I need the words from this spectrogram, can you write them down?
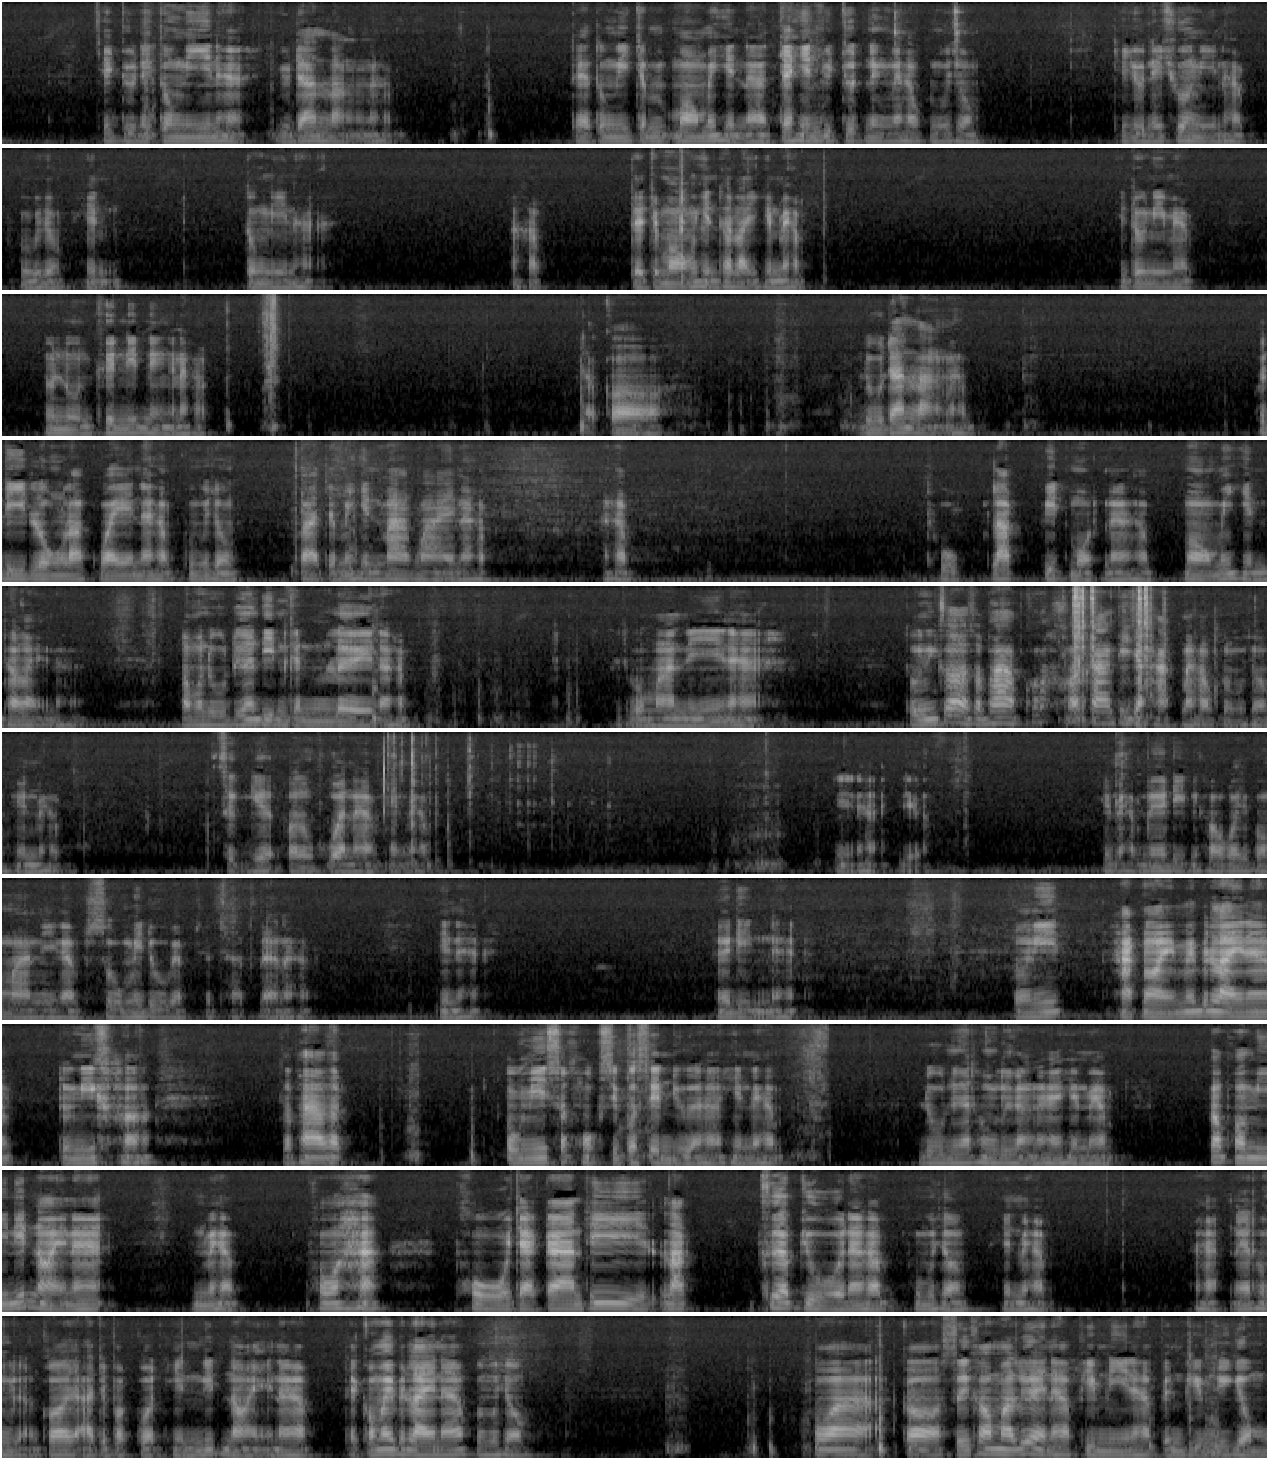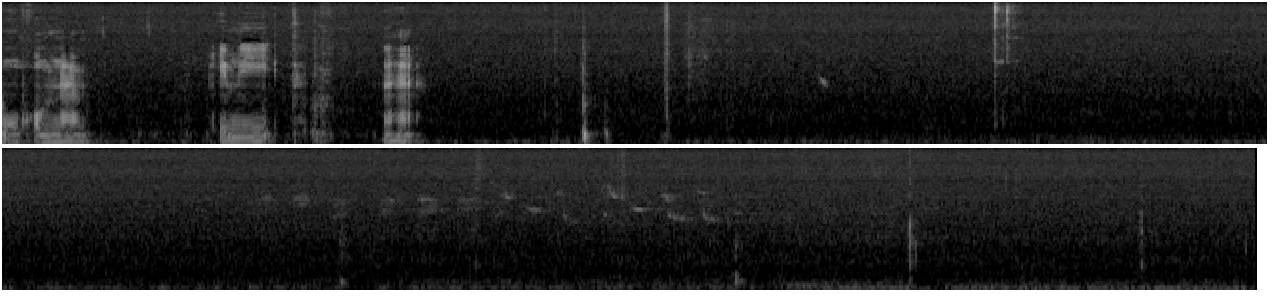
จะอยู่ในตรงนี้นะฮะ อยู่ด้านหลังนะครับ แต่ตรงนี้จะมองไม่เห็นนะ จะเห็นอยู่จุดหนึ่งนะครับ คุณผู้ชม จะอยู่ในช่วงนี้นะครับ คุณผู้ชมเห็นตรงนี้นะฮะนะครับ แต่จะมองไม่เห็นเท่าไหร่เห็นไหมครับ เห็นตรงนี้ไหมครับนูนๆขึ้นนิดหนึ่งนะครับ แล้วก็ดูด้านหลังนะครับ พอดีลงรักไว้นะครับ คุณผู้ชมก็อาจจะไม่เห็นมากมายนะครับนะครับ ถูกรักปิดหมดนะครับ มองไม่เห็นเท่าไหร่นะครับเรามาดูเนื้อดินกันเลยนะครับก็จะประมาณนี้นะฮะตรงนี้ก็สภาพก็ค่อนข้างที่จะหักนะครับ คุณผู้ชมเห็นไหมครับสึกเยอะพอสมควรนะครับเห็นไหมครับนี่นะฮะเดี๋ยว ไหมครับ เนื้อดินเขาก็จะประมาณนี้นะครับ ซูมให้ดูแบบชัดๆแล้วนะครับนี่นะฮะเนื้อดินนะฮะตรงนี้หักหน่อยไม่เป็นไรนะครับ ตรงนี้ก็สภาพสักองนี้สักหกสิบเปอร์เซ็นอยู่นะฮะเห็นไหมครับ ดูเนื้อทองเหลืองนะฮะเห็นไหมครับ ก็พอมีนิดหน่อยนะฮะเห็นไหมครับ เพราะว่าโผล่จากการที่ลักเคลือบอยู่นะครับคุณผู้ชมเห็นไหมครับ นะฮะเนื้อทองเหลืองก็อาจจะปรากฏเห็นนิดหน่อยนะครับ แต่ก็ไม่เป็นไรนะครับคุณผู้ชม เพราะว่าก็ซื้อเข้ามาเรื่อยนะครับ พิมพ์นี้นะครับ เป็นพิมพ์นิยมของผมนะครับ พิมพ์นี้นะฮะ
